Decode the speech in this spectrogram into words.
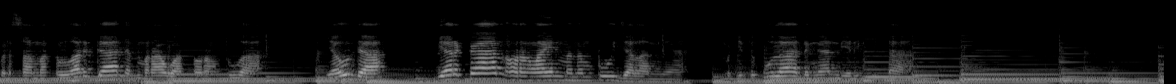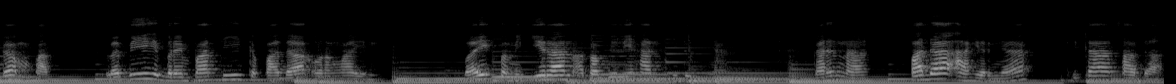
bersama keluarga dan merawat orang tua, ya udah, biarkan orang lain menempuh jalannya. Begitu pula dengan diri kita. Keempat, lebih berempati kepada orang lain baik pemikiran atau pilihan hidupnya. Karena pada akhirnya kita sadar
